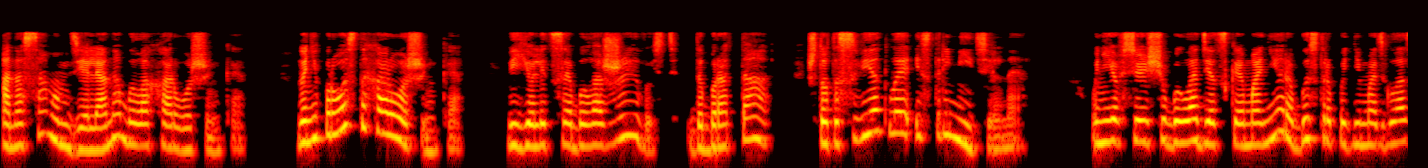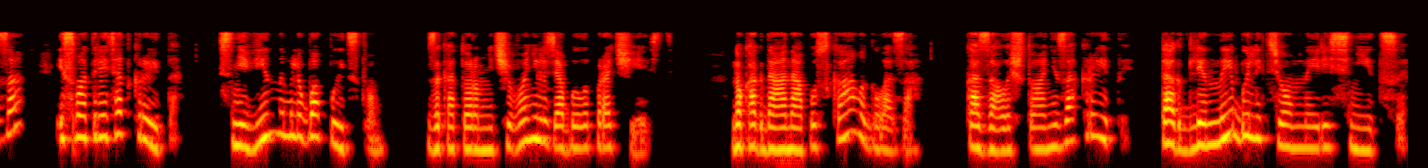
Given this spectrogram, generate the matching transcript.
А на самом деле она была хорошенькая. Но не просто хорошенькая. В ее лице была живость, доброта, что-то светлое и стремительное. У нее все еще была детская манера быстро поднимать глаза и смотреть открыто, с невинным любопытством, за которым ничего нельзя было прочесть. Но когда она опускала глаза, казалось, что они закрыты. Так длинны были темные ресницы.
